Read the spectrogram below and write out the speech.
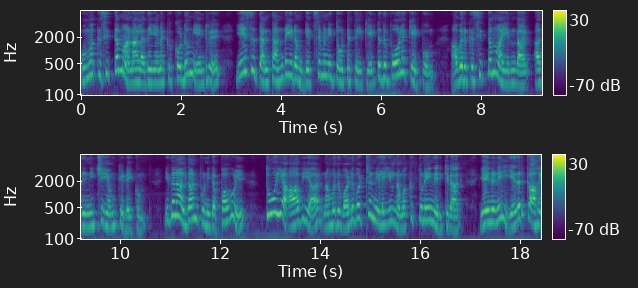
உமக்கு சித்தமானால் அதை எனக்கு கொடும் என்று இயேசு தன் தந்தையிடம் கெத்செமனி தோட்டத்தில் கேட்டது போல கேட்போம். அவருக்கு சித்தமாயிருந்தால் அது நிச்சயம் கிடைக்கும். இதனால் தான் புனித பவுல் தூய ஆவியார் நமது வலுவற்ற நிலையில் நமக்கு துணை நிற்கிறார். ஏனெனில் எதற்காக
